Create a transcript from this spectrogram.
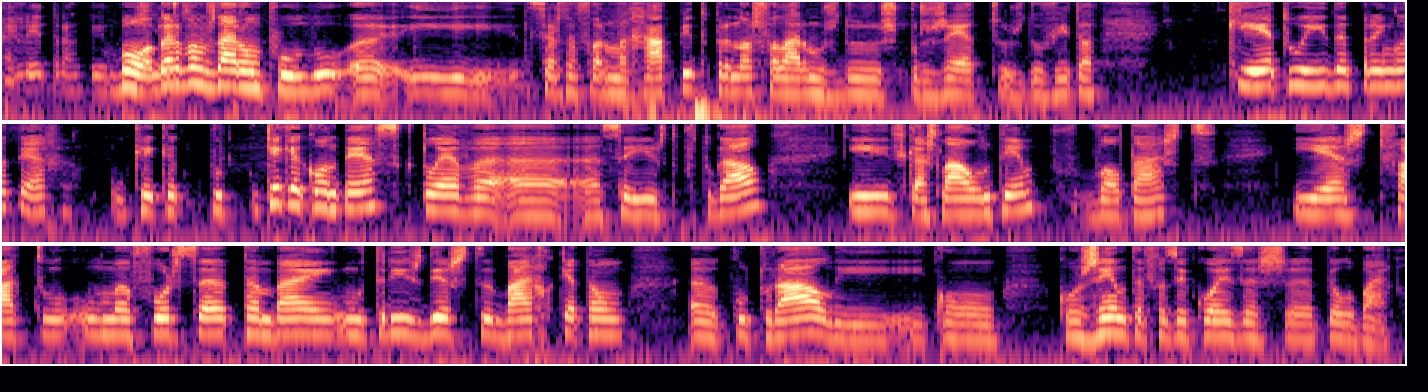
ainda é tranquilo. Bom, agora vamos dar um pulo eh, e, de certa forma, rápido para nós falarmos dos projetos do Vitor, que é a tua ida para a Inglaterra. O que é que, o que, é que acontece que te leva a, a sair de Portugal e ficaste lá há um tempo, voltaste e és, de facto, uma força também motriz deste bairro que é tão ah, cultural e, e com, com gente a fazer coisas ah, pelo bairro.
